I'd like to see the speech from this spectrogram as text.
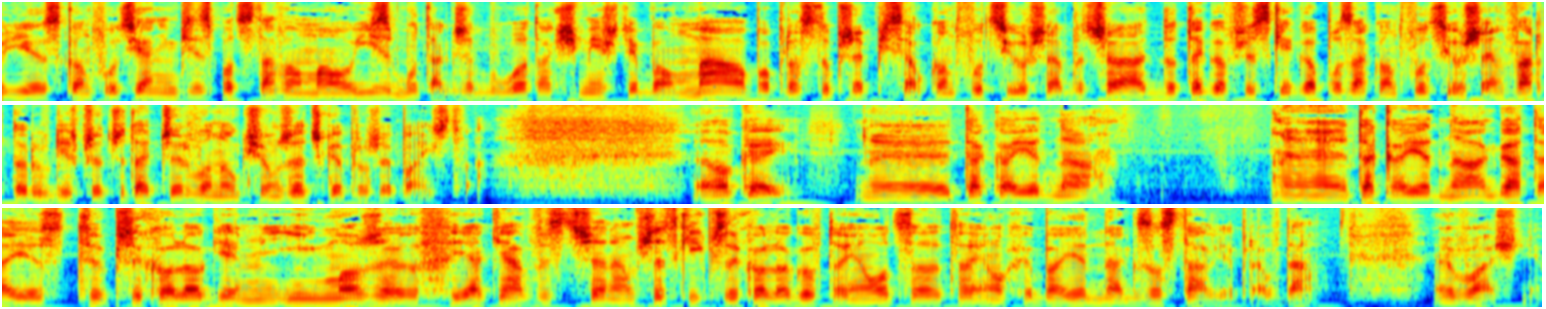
Jest, konfucjanizm jest podstawą maoizmu, także było tak śmiesznie, bo Mao po prostu przepisał Konfucjusza, bo trzeba do tego wszystkiego poza Konfucjuszem warto również przeczytać Czerwoną Książeczkę, proszę Państwa. Okej, okay. E, taka jedna E, taka jedna Agata jest psychologiem i może jak ja wystrzelam wszystkich psychologów, to ją, to ją chyba jednak zostawię, prawda? E, właśnie.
